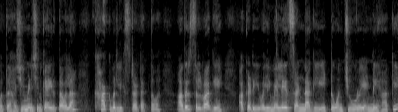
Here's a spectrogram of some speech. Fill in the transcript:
ಮತ್ತು ಹಸಿ ಮೆಣಸಿನ್ಕಾಯಿ ಇರ್ತಾವಲ್ಲ, ಹಾಕಿ ಬರ್ಲಿಕ್ಕೆ ಸ್ಟಾರ್ಟ್ ಆಗ್ತಾವ. ಅದ್ರ ಸಲುವಾಗಿ ಆ ಕಡೆ ಒಲಿ ಮೇಲೆ ಸಣ್ಣಾಗಿ ಇಟ್ಟು ಒಂಚೂರು ಎಣ್ಣೆ ಹಾಕಿ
